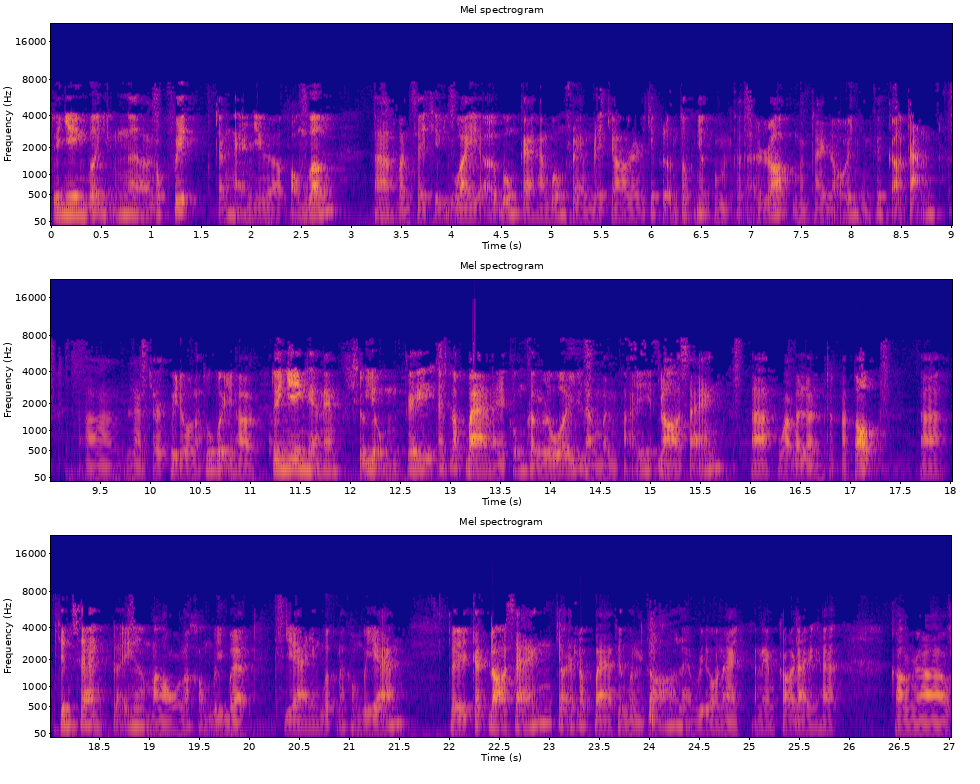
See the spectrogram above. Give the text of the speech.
Tuy nhiên với những ờ, góc fit chẳng hạn như phỏng vấn à, mình sẽ chỉ quay ở 4K 24 frame để cho ra cái chất lượng tốt nhất và mình có thể drop mình thay đổi những cái cỡ cảnh à, làm cho video nó thú vị hơn. Tuy nhiên thì anh em sử dụng cái S-Log 3 này cũng cần lưu ý là mình phải đo sáng à, qua lần thật là tốt. À, chính xác để màu nó không bị bệt da nhân vật nó không bị ám. Thì cách đo sáng cho S-Log 3 thì mình có làm video này anh em coi ở đây ha. Còn à, uh,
